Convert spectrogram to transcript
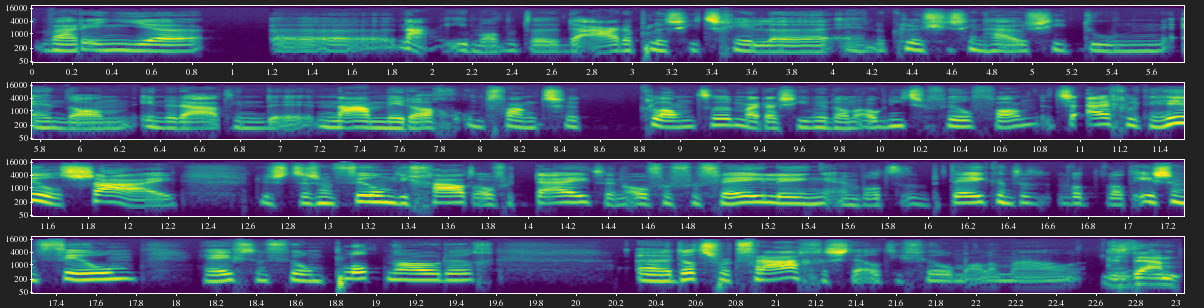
waarin je eh, nou, iemand de, de aardappelen ziet schillen en de klusjes in huis ziet doen. En dan inderdaad in de namiddag ontvangt ze klanten, maar daar zien we dan ook niet zoveel van. Het is eigenlijk heel saai. Dus het is een film die gaat over tijd en over verveling en wat betekent het, wat, wat is een film? Heeft een film plot nodig? Uh, dat soort vragen stelt die film allemaal. Dus daarom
